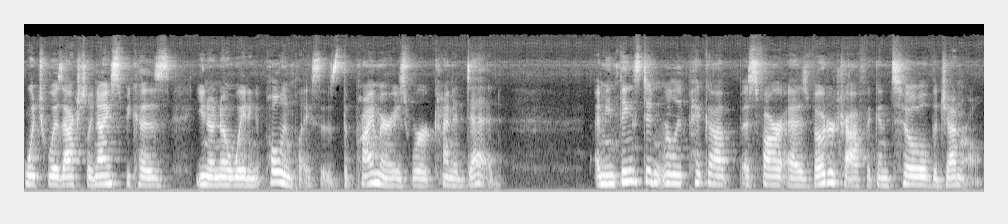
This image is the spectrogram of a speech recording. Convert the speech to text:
which was actually nice because, you know, no waiting at polling places. The primaries were kind of dead. I mean, things didn't really pick up as far as voter traffic until the general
